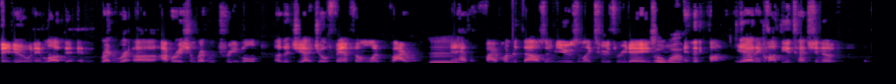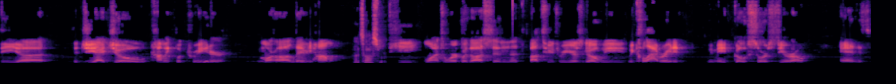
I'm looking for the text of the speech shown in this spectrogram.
they do, and they loved it. And Red uh, Operation Red Retrieval, uh, the GI Joe fan film, went viral and it Mm. had like 500,000 views in like two or three days. Oh wow. And then it caught, yeah, and it caught the attention of the uh, the GI Joe comic book creator, Mar- uh, Larry Hama. That's awesome. He wanted to work with us, and about two three years ago, we we collaborated. We made Ghost Source Zero, and it's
